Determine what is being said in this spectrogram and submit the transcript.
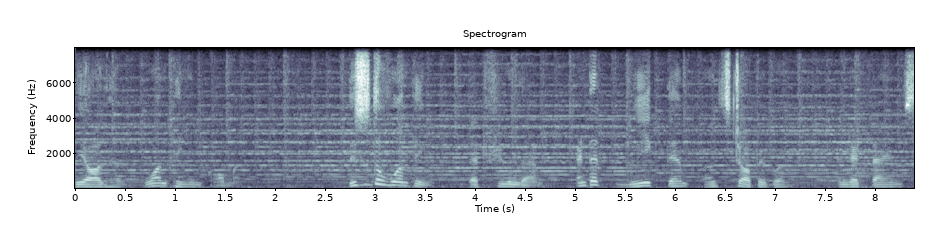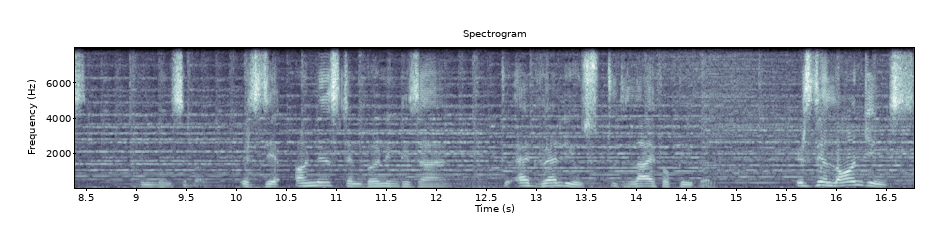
they all have one thing in common. This is the one thing that fuel them and that make them unstoppable and at times invincible. It's their earnest and burning desire to add values to the life of people. It's their longings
